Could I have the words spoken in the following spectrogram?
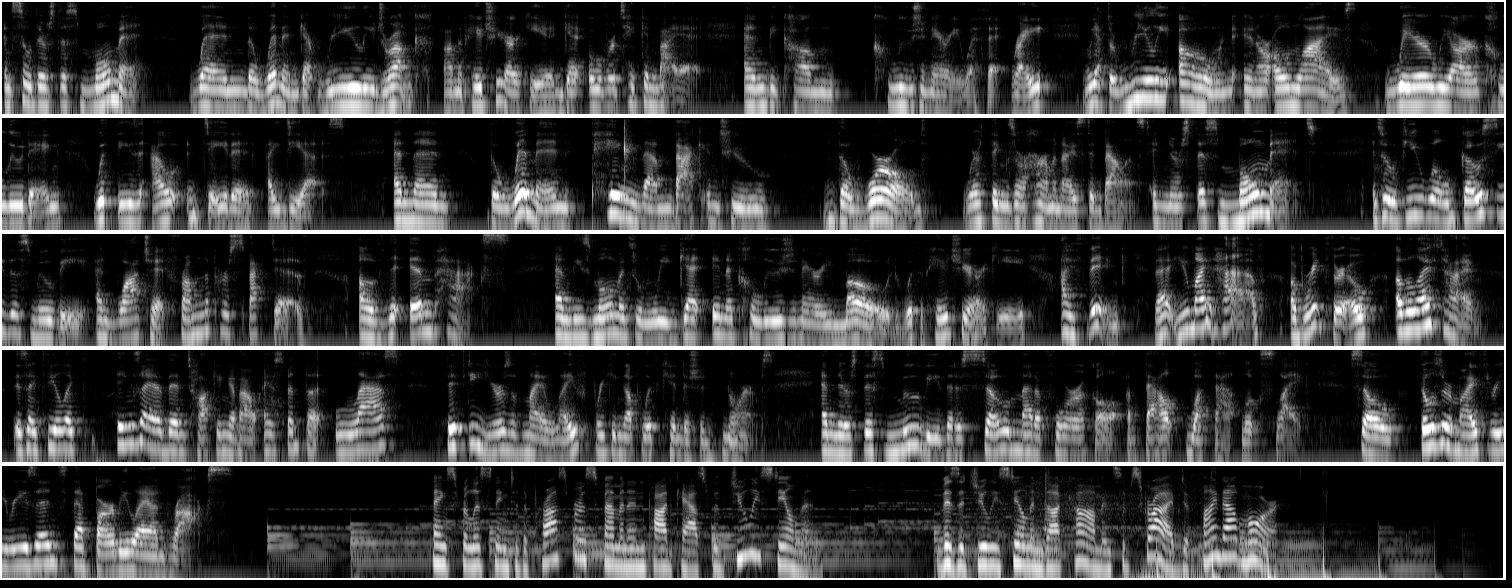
And so there's this moment when the women get really drunk on the patriarchy and get overtaken by it and become collusionary with it, right? And we have to really own in our own lives where we are colluding with these outdated ideas. And then the women ping them back into the world where things are harmonized and balanced. And there's this moment. And so, if you will go see this movie and watch it from the perspective of the impacts and these moments when we get in a collusionary mode with the patriarchy, I think that you might have a breakthrough of a lifetime. Is I feel like things I have been talking about, I have spent the last 50 years of my life breaking up with conditioned norms. And there's this movie that is so metaphorical about what that looks like. So, those are my three reasons that Barbie Land rocks. Thanks for listening to the Prosperous Feminine podcast with Julie Steelman. Visit juliesteelman.com and subscribe to find out more.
